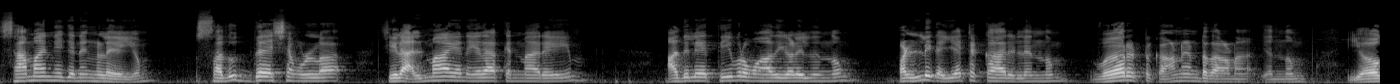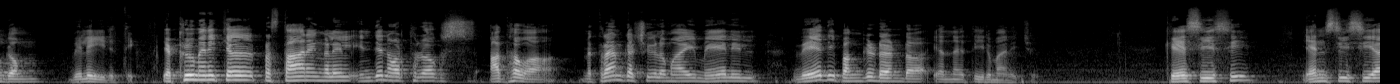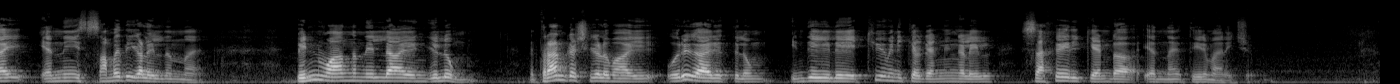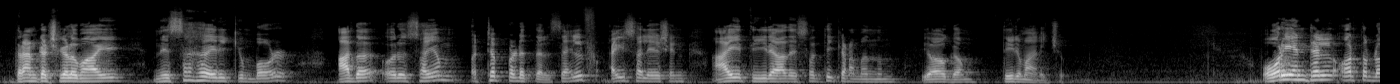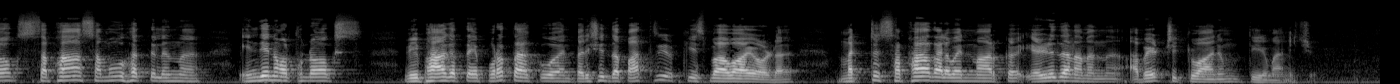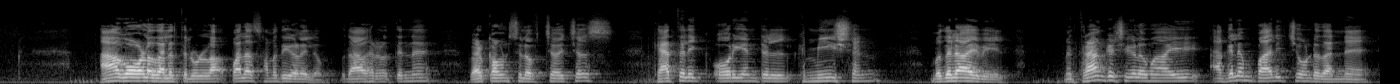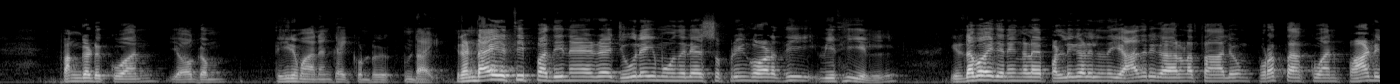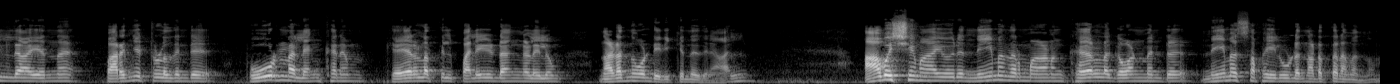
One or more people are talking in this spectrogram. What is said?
സാമാന്യ ജനങ്ങളെയും സതുദ്ദേശമുള്ള ചില അൽമായ നേതാക്കന്മാരെയും അതിലെ തീവ്രവാദികളിൽ നിന്നും പള്ളി കയ്യേറ്റക്കാരിൽ നിന്നും വേറിട്ട് കാണേണ്ടതാണ് എന്നും യോഗം വിലയിരുത്തി. എക്യൂമെനിക്കൽ പ്രസ്ഥാനങ്ങളിൽ ഇന്ത്യൻ ഓർത്തഡോക്സ് അഥവാ മെത്രാൻ കക്ഷികളുമായി മേലിൽ വേദി പങ്കിടേണ്ട എന്ന് തീരുമാനിച്ചു. K C C N C C I എന്നീ സമിതികളിൽ നിന്ന് പിൻവാങ്ങുന്നില്ല എങ്കിലും മെത്രാൻ കക്ഷികളുമായി ഒരു കാര്യത്തിലും ഇന്ത്യയിലെ എക്യുമിനിക്കൽ രംഗങ്ങളിൽ സഹകരിക്കേണ്ട എന്ന് തീരുമാനിച്ചു. മെത്രാൻ കക്ഷികളുമായി നിസ്സഹകരിക്കുമ്പോൾ അത് ഒരു സ്വയം ഒറ്റപ്പെടുത്തൽ സെൽഫ് ഐസൊലേഷൻ ആയിത്തീരാതെ ശ്രദ്ധിക്കണമെന്നും യോഗം തീരുമാനിച്ചു. ഓറിയന്റൽ ഓർത്തഡോക്സ് സഭാ സമൂഹത്തിൽ നിന്ന് ഇന്ത്യൻ ഓർത്തഡോക്സ് വിഭാഗത്തെ പുറത്താക്കുവാൻ പരിശുദ്ധ പാത്രിയർക്കീസ് ബാവായോട് മറ്റ് സഭാതലവന്മാർക്ക് എഴുതണമെന്ന് അപേക്ഷിക്കുവാനും തീരുമാനിച്ചു. ആഗോളതലത്തിലുള്ള പല സമിതികളിലും ഉദാഹരണത്തിന് World Council of Churches Catholic Oriental Commission മുതലായവയിൽ മിത്രാങ്കക്ഷികളുമായി അകലം പാലിച്ചുകൊണ്ട് തന്നെ പങ്കെടുക്കുവാൻ യോഗം തീരുമാനം കൈക്കൊണ്ട് ഉണ്ടായി. രണ്ടായിരത്തി പതിനേഴ് ജൂലൈ മൂന്നിലെ സുപ്രീം കോടതി വിധിയിൽ ഇടവക ജനങ്ങളെ പള്ളികളിൽ നിന്ന് യാതൊരു കാരണത്താലും പുറത്താക്കുവാൻ പാടില്ല എന്ന് പറഞ്ഞിട്ടുള്ളതിന്റെ പൂർണ ലംഘനം കേരളത്തിൽ പലയിടങ്ങളിലും നടന്നുകൊണ്ടിരിക്കുന്നതിനാൽ ആവശ്യമായ ഒരു നിയമനിർമ്മാണം കേരള ഗവൺമെന്റ് നിയമസഭയിലൂടെ നടത്തണമെന്നും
